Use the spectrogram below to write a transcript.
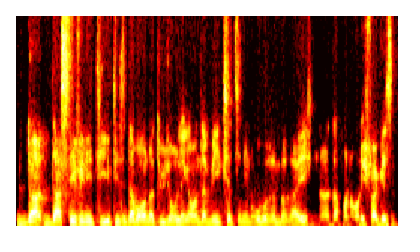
Da, das definitiv. Die sind aber auch natürlich auch länger unterwegs jetzt in den oberen Bereichen. Ne? Darf man auch nicht vergessen.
